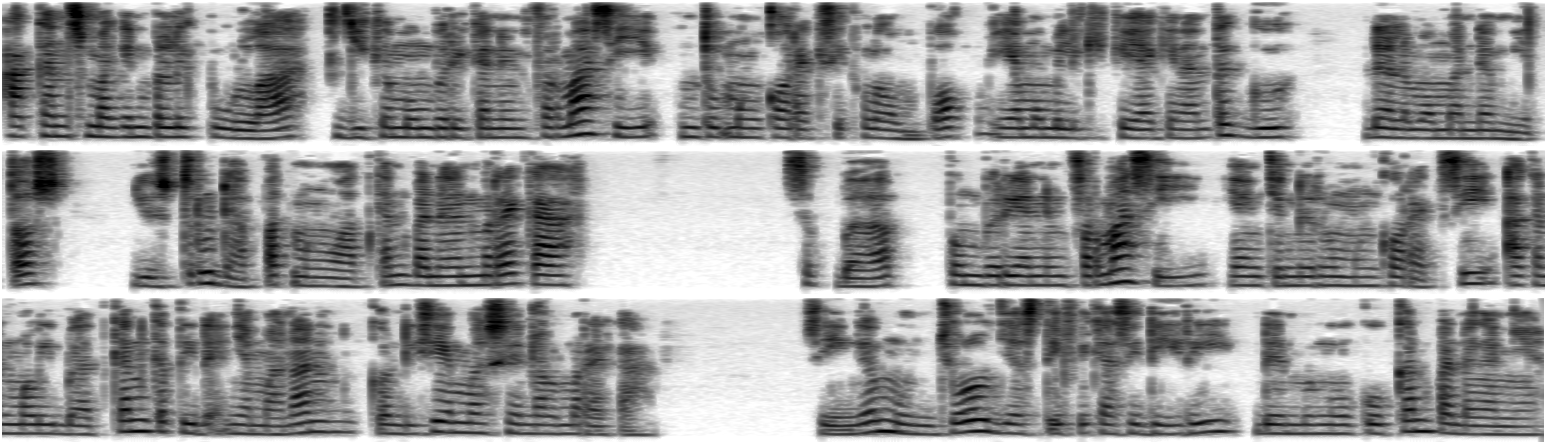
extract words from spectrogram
Akan semakin pelik pula jika memberikan informasi untuk mengkoreksi kelompok yang memiliki keyakinan teguh dalam memandang mitos justru dapat menguatkan pandangan mereka. Sebab pemberian informasi yang cenderung mengkoreksi akan melibatkan ketidaknyamanan kondisi emosional mereka, sehingga muncul justifikasi diri dan mengukuhkan pandangannya.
